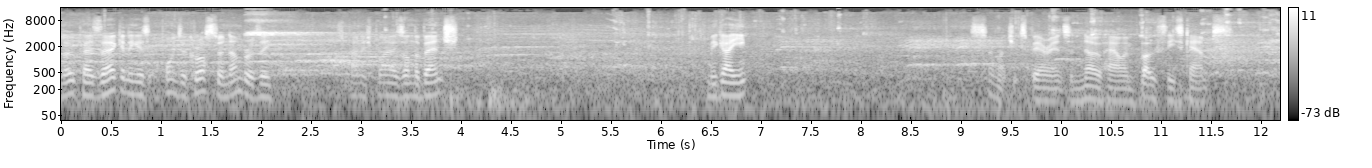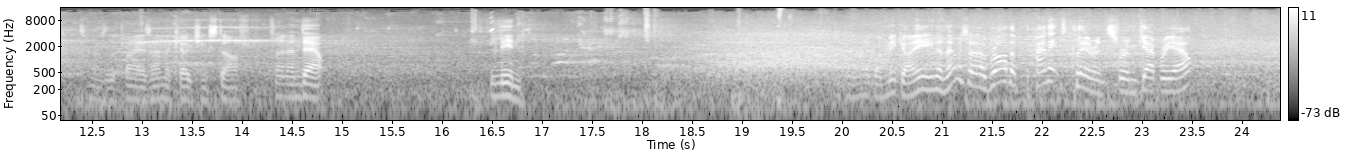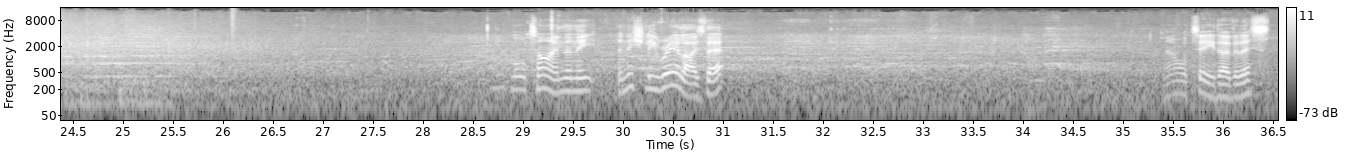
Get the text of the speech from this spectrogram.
Lopez there getting his point across to a number of the Spanish players on the bench. Miguel. So much experience and know-how in both these camps, in terms of the players and the coaching staff. Fernandao. Lin. By Miguel, and that was a rather panicked clearance from Gabriel. More time than he initially realised there. Ortiz over this.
